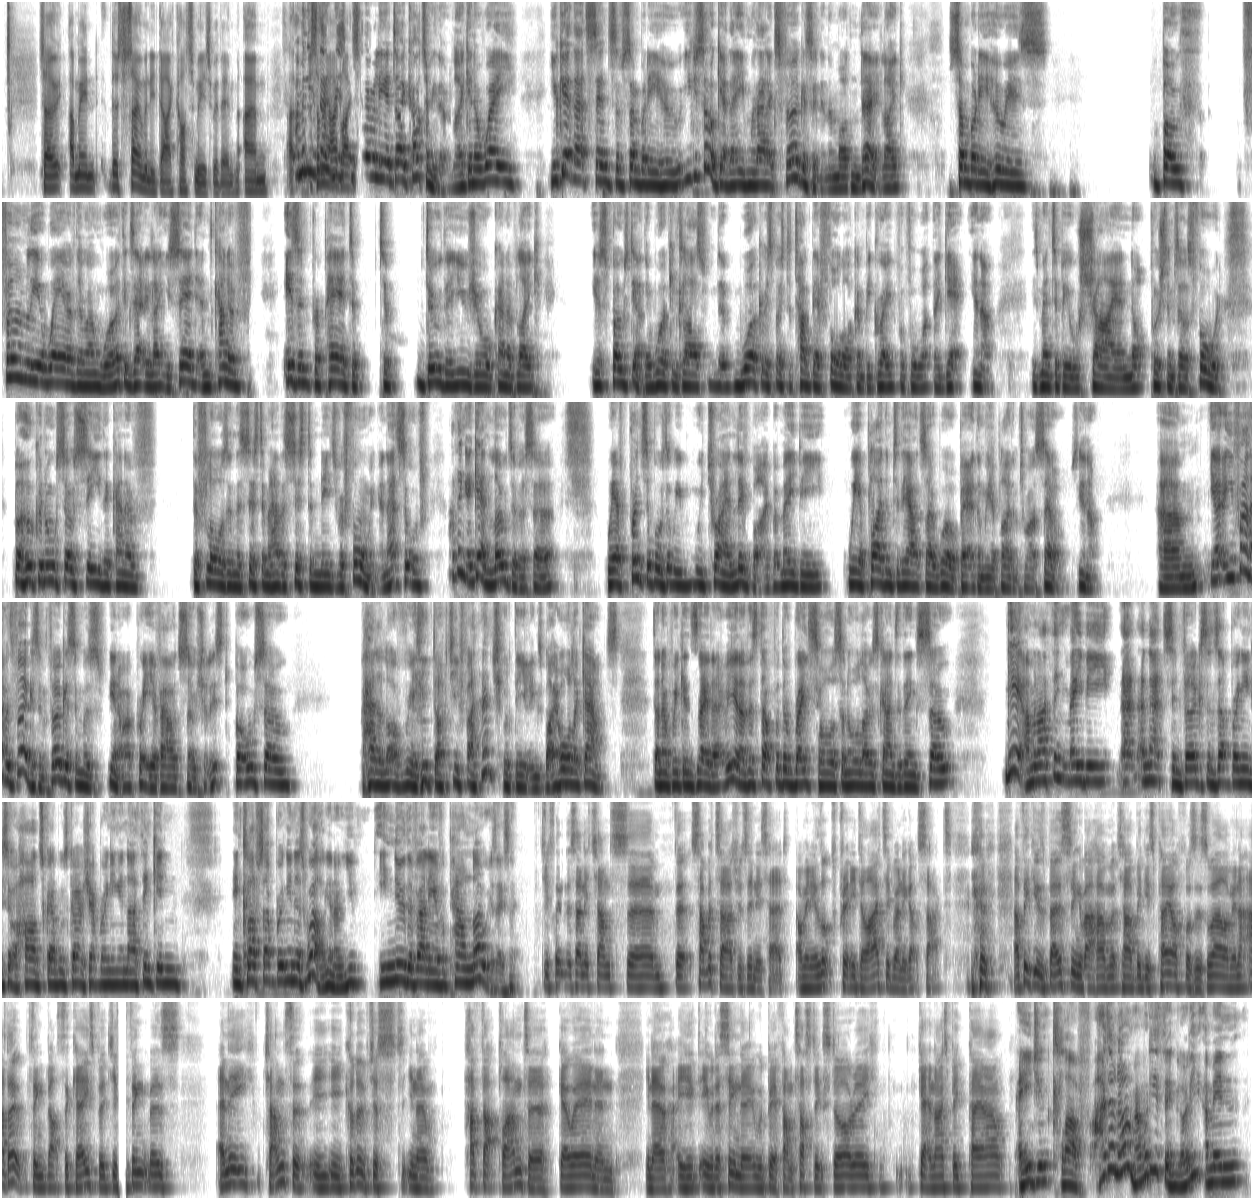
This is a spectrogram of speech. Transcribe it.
so I mean, there's so many dichotomies with him. Um, I mean, is that I'd like- necessarily a dichotomy though? Like in a way, you get that sense of somebody who you can sort of get that even with Alex Ferguson in the modern day, like somebody who is both firmly aware of their own worth, exactly like you said, and kind of isn't prepared to to do the usual kind of like you're supposed to, you know, the working class, the worker is supposed to tug their forelock and be grateful for what they get, you know, is meant to be all shy and not push themselves forward, but who can also see the kind of the flaws in the system and how the system needs reforming. And that sort of, I think, again, loads of us are, we have principles that we, we try and live by, but maybe we apply them to the outside world better than we apply them to ourselves, you know. Um, yeah, you find that with Ferguson. Ferguson was, you know, a pretty avowed socialist, but also had a lot of really dodgy financial dealings by all accounts. Don't know if we can say that, you know, the stuff with the racehorse and all those kinds of things. So, yeah, I mean, I think maybe, that, and that's in Ferguson's upbringing, sort of hard scrabble Scottish upbringing, and I think in in Clough's upbringing as well. You know, you he knew the value of a pound note, as they say. Do you think there's any chance um, that sabotage was in his head? I mean, he looked pretty delighted when he got sacked. I think he was boasting about how much how big his payoff was as well. I mean, I don't think that's the case, but do you think there's any chance that he, he could have just, you know, had that plan to go in and, you know, he, he would have seen that it would be a fantastic story, get a nice big payout? Agent Clough. I don't know, man. What do you think, Lottie? I mean,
